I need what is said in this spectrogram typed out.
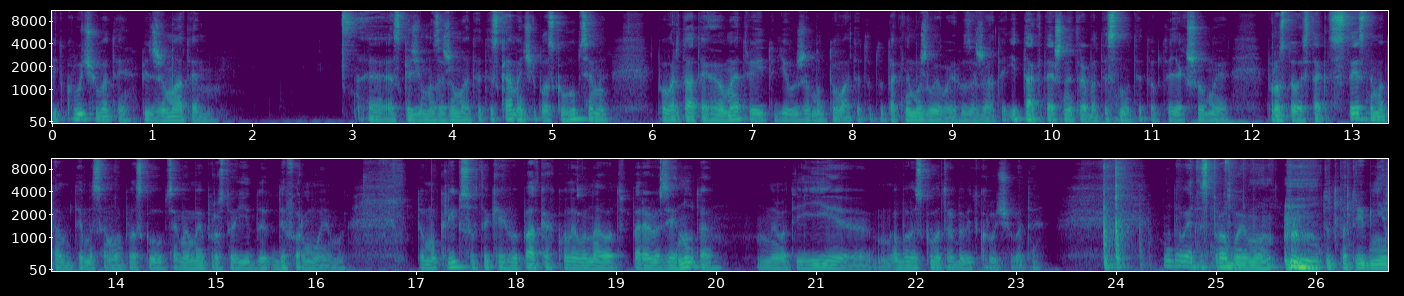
відкручувати, піджимати, е, скажімо, зажимати тисками чи плоскогубцями, повертати геометрію і тоді вже монтувати. Тобто так неможливо його зажати. І так теж не треба тиснути. Тобто, якщо ми просто ось так стиснемо там тими самими плоскогубцями, ми просто її деформуємо. Тому кліпсу в таких випадках, коли вона от перерозігнута, ну, от її е, обов'язково треба відкручувати. Ну, давайте спробуємо. Тут потрібні,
